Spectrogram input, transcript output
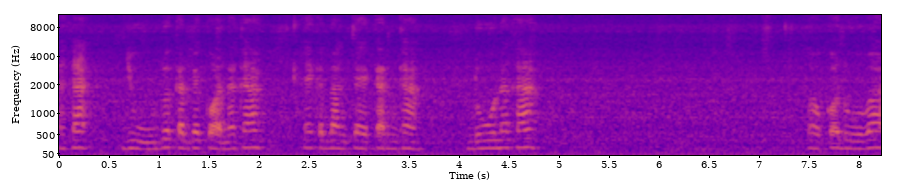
นะคะ อยู่ด้วยกันไปก่อนนะคะ ให้กำลังใจกันค่ะ ดูนะคะ เราก็ดูว่า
